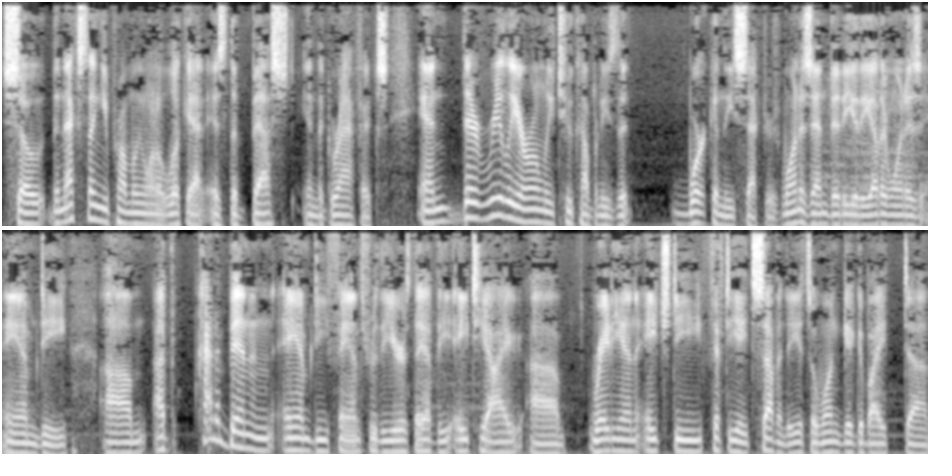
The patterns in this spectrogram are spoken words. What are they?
So the next thing you probably want to look at is the best in the graphics. And there really are only two companies that work in these sectors. One is NVIDIA, the other one is AMD. Um, I've kind of been an AMD fan through the years. They have the ATI uh, Radeon HD 5870. It's a one gigabyte uh,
